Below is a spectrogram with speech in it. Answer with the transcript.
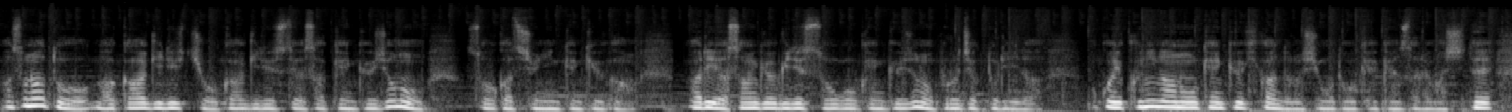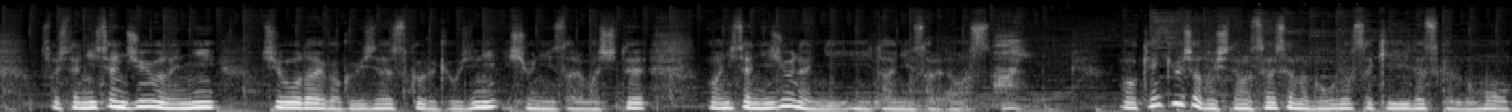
まあ、その後、まあ、川技術庁川技術政策研究所の総括主任研究官あるいは産業技術総合研究所のプロジェクトリーダーこういう国のあの研究機関での仕事を経験されましてそして2014年に中央大学ビジネススクール教授に就任されまして、まあ、2020年に退任されてます。はいまあ、研究者としての先生のご業績ですけれども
